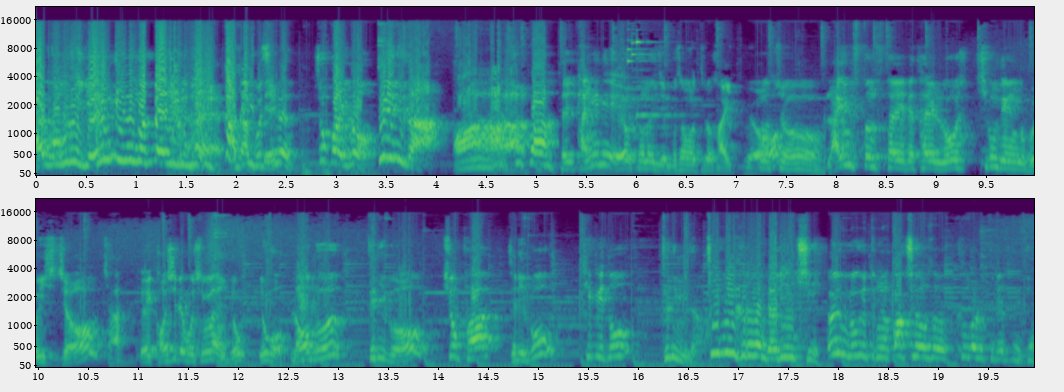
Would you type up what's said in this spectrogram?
아, 뭐, 그리고 예능 뛰는 것도 아니고, 뭐, 네. 다 자. 보시면 소파 이거 드립니다. 아, 소파. 자, 당연히 에어컨은 이제 무상으로 들어가 있고요. 그렇죠. limestone 스타일의 타일로 시공되어 있는 거 보이시죠? 자, 여기 거실에 보시면 요, 요거 러그 드리고 소파 드리고 TV도 드립니다. TV 그러면 몇 인치? 여기 여기 그냥 꽉 채워서 큰 걸로 드려도 되죠?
